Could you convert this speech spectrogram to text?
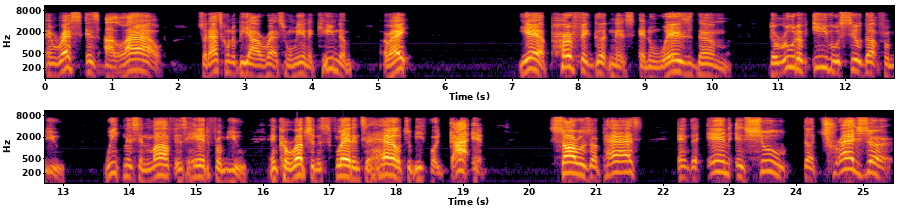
and rest is allowed. So that's going to be our rest when we're in the kingdom. All right. Yeah, perfect goodness and wisdom. The root of evil is sealed up from you. Weakness and moth is hid from you, and corruption is fled into hell to be forgotten. Sorrows are past, and the end is sure. The treasure,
